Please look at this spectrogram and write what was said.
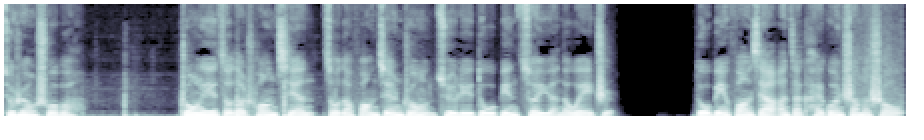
就这样说吧。钟离走到窗前，走到房间中距离杜宾最远的位置。杜宾放下按在开关上的手，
